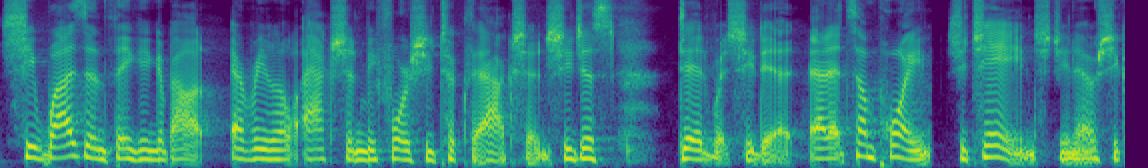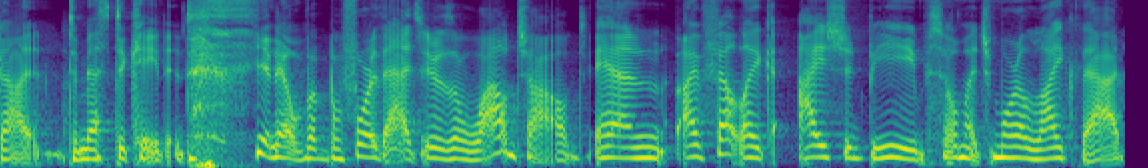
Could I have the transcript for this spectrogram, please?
she wasn't thinking about every little action before she took the action. She just did what she did. And at some point, she changed, you know, she got domesticated, you know, but before that, she was a wild child. And I felt like I should be so much more like that.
